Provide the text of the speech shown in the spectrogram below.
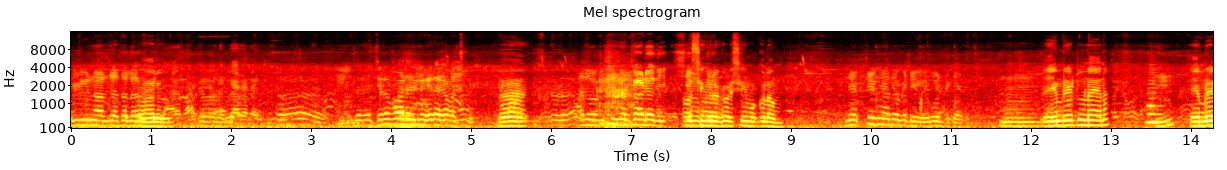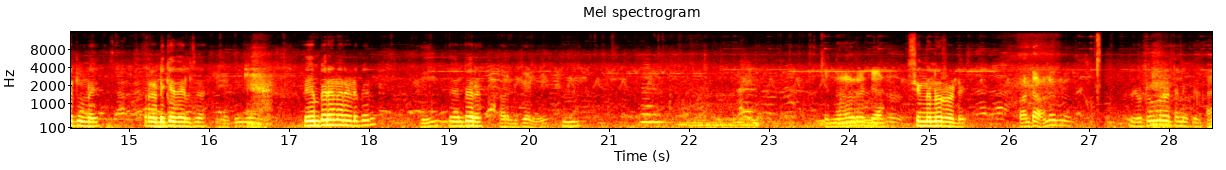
వీడికి నాలుగు జాతలు. నాలుగు. ఆ, అది ఒక సింగిల్ కాడు అది. ఆ సింగిల్ కూడా సీమ కులం నెక్స్ట్ అది ఒకటి ఒంటి కాడు. ఏం రేట్లు ఉన్నాయనా ఏం రేట్లు ఉన్నాయి? రెడ్డికే తెలుసా? ఏం పేరైనా రెడ్డి పేరు? ఏం పేరు. చిందనూరు రెడ్డి సింధనూరు రెడ్డి. కొంటావు ఇప్పుడు? యూట్యూబ్లో పెట్టడానికి ఆ?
